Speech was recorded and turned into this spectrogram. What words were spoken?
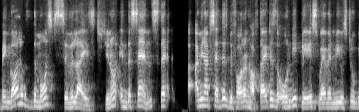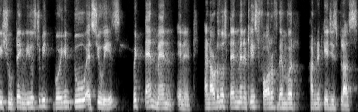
Bengal is the most civilized, you know, in the sense that, I mean, I've said this before on Hafta, it is the only place where when we used to be shooting, we used to be going in two SUVs with 10 men in it. And out of those 10 men, at least four of them were 100 kgs plus.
